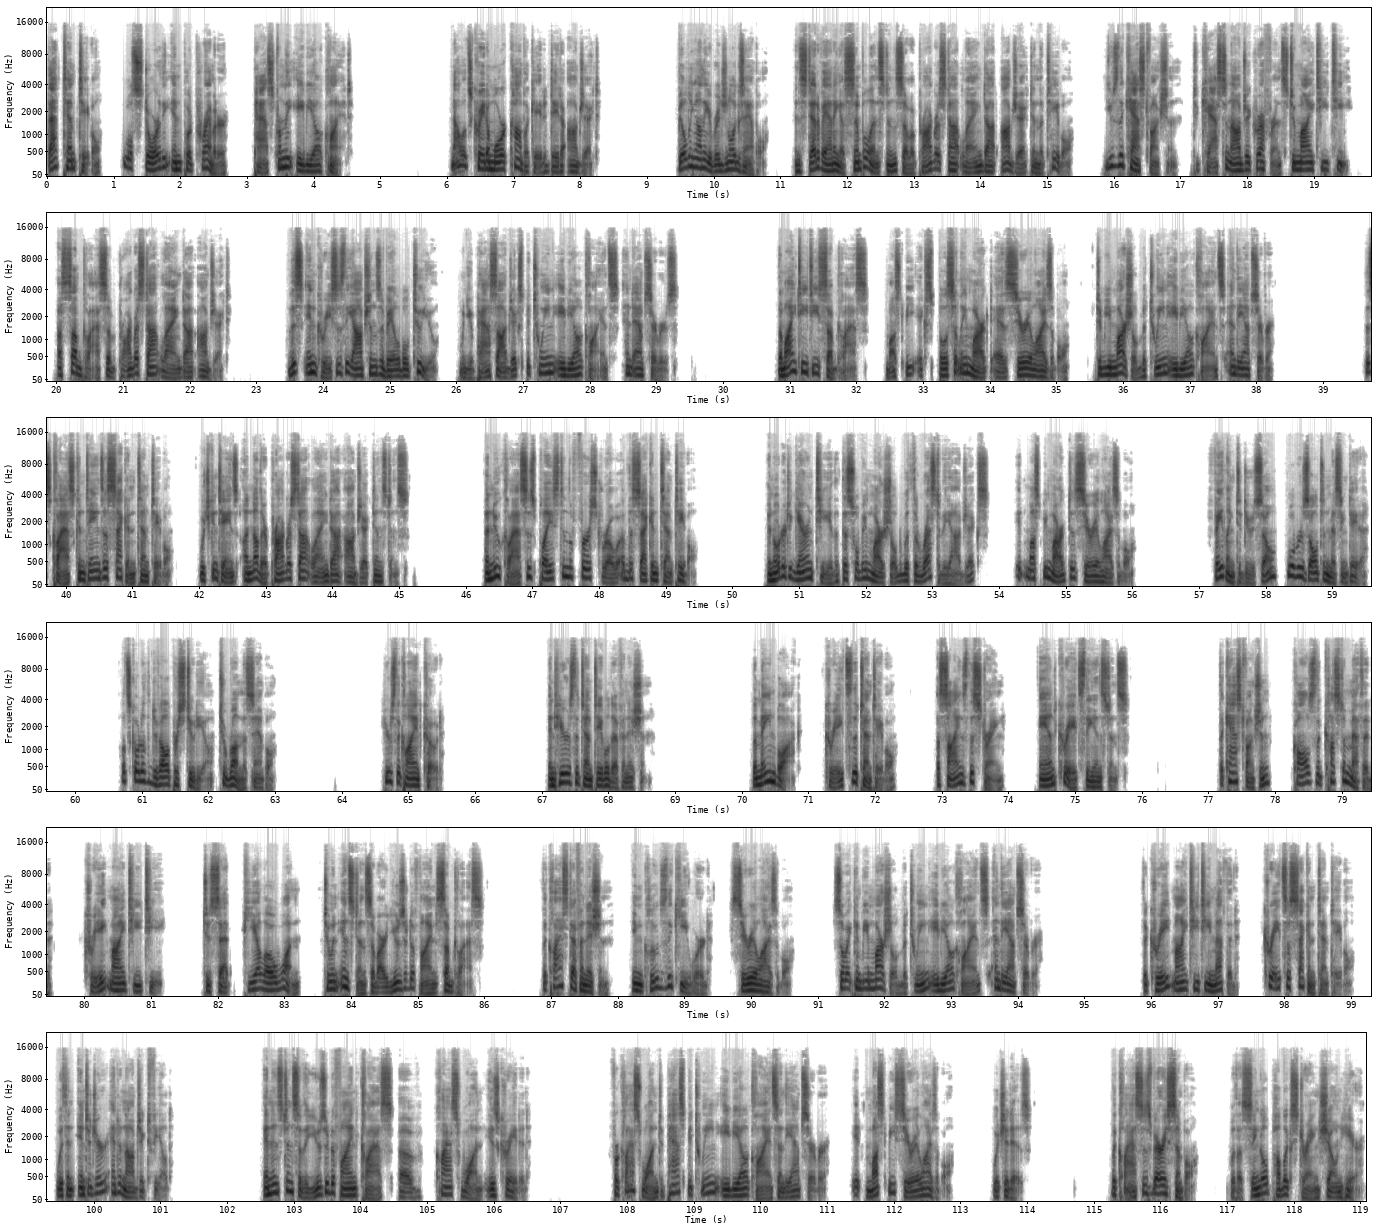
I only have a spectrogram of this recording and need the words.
That temp table will store the input parameter passed from the ABL client. Now let's create a more complicated data object. Building on the original example, instead of adding a simple instance of a progress.lang.object in the table, use the cast function to cast an object reference to myTT, a subclass of progress.lang.object. This increases the options available to you when you pass objects between ABL clients and app servers. The myTT subclass must be explicitly marked as serializable to be marshaled between ABL clients and the app server. This class contains a second temp table, which contains another progress.lang.object instance. A new class is placed in the first row of the second temp table, in order to guarantee that this will be marshaled with the rest of the objects, it must be marked as serializable. Failing to do so will result in missing data. Let's go to the Developer Studio to run the sample. Here's the client code. And here's the temp table definition. The main block creates the temp table, assigns the string, and creates the instance. The cast function calls the custom method createMyTT to set PLO1 to an instance of our user-defined subclass. The class definition includes the keyword serializable, so it can be marshaled between ABL clients and the app server. The createMyTT method creates a second temp table with an integer and an object field. An instance of the user-defined class of class1 is created. For Class 1 to pass between ABL clients and the app server, it must be serializable, which it is. The class is very simple, with a single public string shown here.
